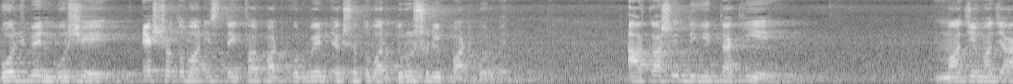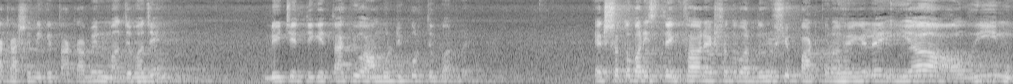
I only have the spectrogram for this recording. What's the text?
বসবেন, বসে একশতবার ইস্তেকফার পাঠ করবেন, একশতবার দুরুশরীফ পাঠ করবেন। আকাশের দিকে তাকিয়ে মাঝে মাঝে আকাশের দিকে তাকাবেন, মাঝে মাঝে নিচের দিকে তাকিয়েও আমলটি করতে পারবেন। একশতবার ইস্তেকফার একশতবার দুরুশি পাঠ করা হয়ে গেলে ইয়া আউিমু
